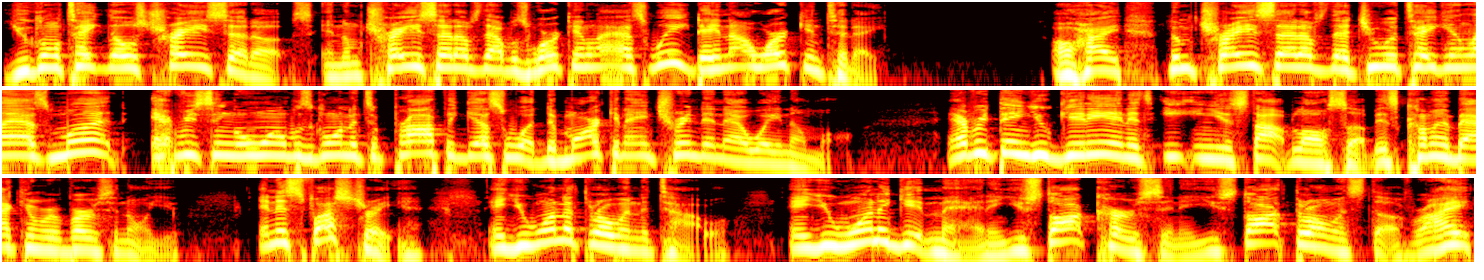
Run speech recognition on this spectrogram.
you're going to take those trade setups and them trade setups that was working last week, they not working today. All right. Them trade setups that you were taking last month, every single one was going into profit. Guess what? The market ain't trending that way no more. Everything you get in is eating your stop loss up. It's coming back and reversing on you. And it's frustrating. And you want to throw in the towel and you want to get mad and you start cursing and you start throwing stuff, right?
